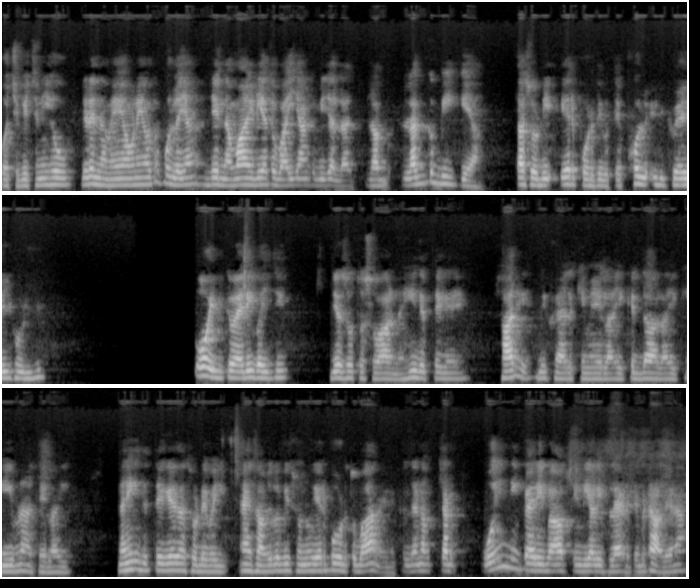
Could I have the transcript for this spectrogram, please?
ਪੁੱਛਗਿੱਛ ਨਹੀਂ ਹੋਊ। ਜਿਹੜੇ ਨਵੇਂ ਆਉਣੇ ਆ ਉਹ ਤਾਂ ਭੁੱਲ ਜਾਣ ਜੇ ਨਵਾਂ ਇੰਡੀਆ ਤੋਂ ਬਾਈ ਚਾਂਸ ਵੀਜ਼ਾ ਲੱਭ, ਲੱਗ ਵੀ ਗਿਆ, ਤਾਂ ਤੁਹਾਡੀ 에ਅਰਪੋਰਟ ਦੇ ਉੱਤੇ ਫੁੱਲ ਇਨਕੁਆਇਰੀ ਹੋਣੀ ਹੈ ਉਹ ਇਨਕੁਆਇਰੀ ਬਈ ਜੀ, ਜੇ ਉਸ ਤੋਂ ਸਵਾਲ ਨਹੀਂ ਦਿੱਤੇ ਗਏ, ਸਾਰੇ ਵੀ ਫਾਈਲ ਕਿਵੇਂ ਲਾਈ, ਕਿੱਦਾਂ ਲਾਈ, ਕੀ ਬਣਾ ਕੇ ਲਾਈ ਨਹੀਂ ਦਿੱਤੇ ਗਏ ਤਾਂ ਤੁਹਾਡੇ ਬਈ, ਐ ਸਮਝ ਲਓ ਵੀ ਤੁਹਾਨੂੰ 에ਅਰਪੋਰਟ ਤੋਂ ਬਾਹਰ ਨਹੀਂ ਨਿਕਲ ਦੇਣਾ ਚੜ ਕੋਈ ਨਹੀਂ ਪੈਰੀ ਵਾਪਸ ਇੰਡੀਆ ਵਾਲੀ ਫਲੈਟ ਤੇ ਬਿਠਾ ਦੇਣਾ।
